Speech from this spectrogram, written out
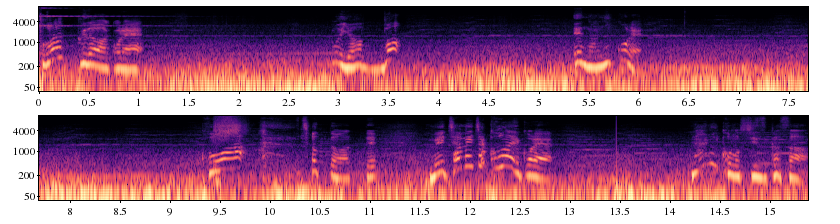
トラックだわ、これ。うわ、やば。え、なにこれ？怖っ ちょっと待って。めちゃめちゃ怖い、これ。何この静かさ。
